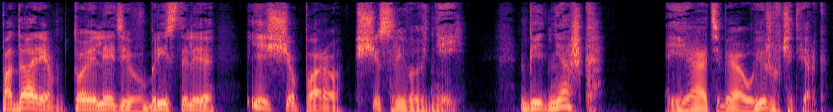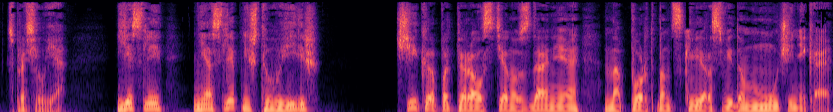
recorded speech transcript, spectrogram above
«Подарим той леди в Бристоле еще пару счастливых дней». «Бедняжка!» «Я тебя увижу в четверг?» — спросил я. «Если не ослепнешь, то увидишь». Чика подпирал стену здания на Портман-сквер с видом мученика,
